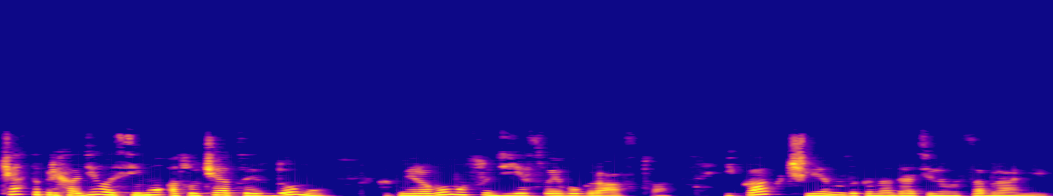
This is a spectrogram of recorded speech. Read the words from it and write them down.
Часто приходилось ему отлучаться из дому как мировому судье своего графства и как члену законодательного собрания.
